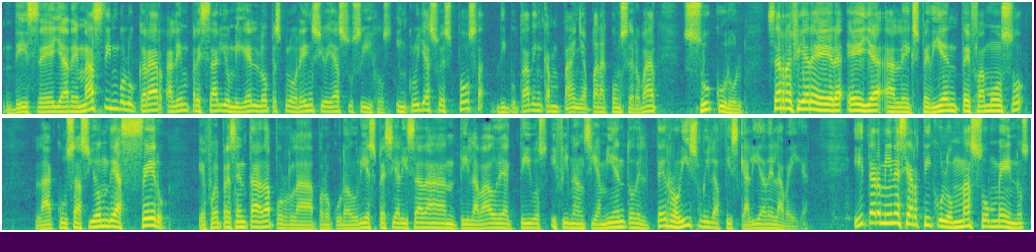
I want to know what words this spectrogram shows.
Dice ella, además de involucrar al empresario Miguel López Florencio y a sus hijos, incluye a su esposa, diputada en campaña para conservar su curul. Se refiere ella al expediente famoso, la acusación de acero, que fue presentada por la Procuraduría Especializada Antilavado de Activos y Financiamiento del Terrorismo y la Fiscalía de La Vega. Y termina ese artículo más o menos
